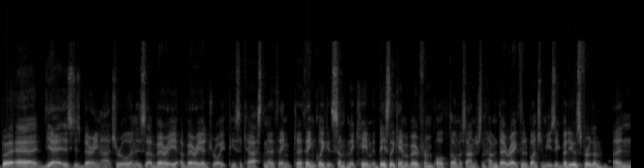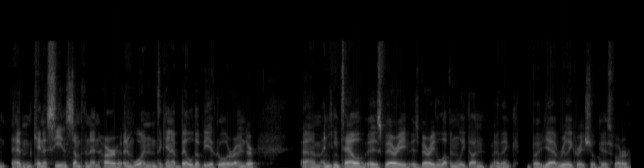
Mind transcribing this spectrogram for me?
But uh, yeah, it's just very natural and it's a very, a very adroit piece of casting, I think. I think like it's something that came, it basically came about from Paul Thomas Anderson having directed a bunch of music videos for them and him kind of seeing something in her and wanting to kind of build a vehicle around her um, and you can tell is very is very lovingly done. I think, but yeah, really great showcase for her.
